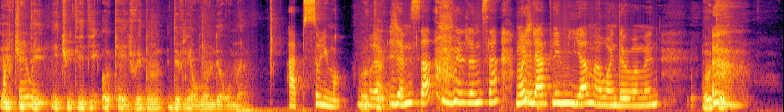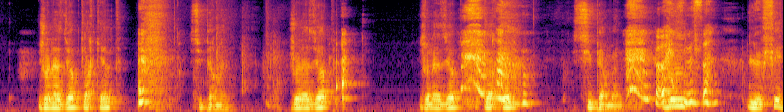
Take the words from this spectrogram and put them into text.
et Parfait, tu t'es et tu t'es dit, OK, je vais donc devenir Wonder Woman. Absolument. Voilà. J'aime ça. J'aime ça. Moi, je l'ai appelée Mia, ma Wonder Woman. OK. Jonas Diop, Clark Kent, Superman. Jonas Diop, Jonas Diop, Clark Kent, Superman. Ouais, Donc- c'est ça. Le fait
